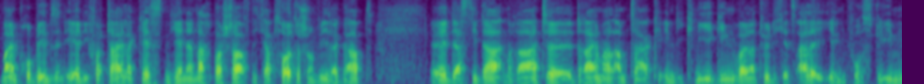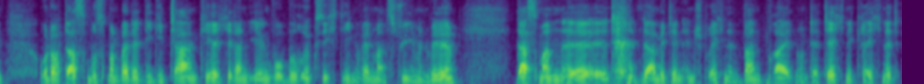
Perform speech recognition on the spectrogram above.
Mein Problem sind eher die Verteilerkästen hier in der Nachbarschaft. Ich habe es heute schon wieder gehabt, dass die Datenrate dreimal am Tag in die Knie ging, weil natürlich jetzt alle irgendwo streamen. Und auch das muss man bei der digitalen Kirche dann irgendwo berücksichtigen, wenn man streamen will dass man äh, da mit den entsprechenden Bandbreiten und der Technik rechnet.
